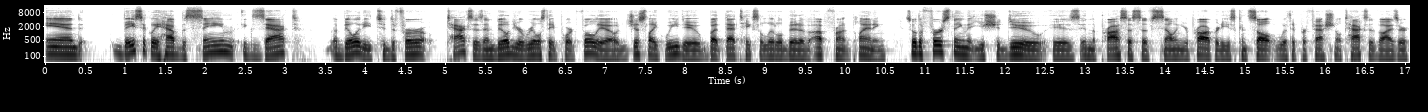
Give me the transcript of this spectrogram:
and basically have the same exact ability to defer taxes and build your real estate portfolio just like we do, but that takes a little bit of upfront planning. So, the first thing that you should do is in the process of selling your properties, consult with a professional tax advisor,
